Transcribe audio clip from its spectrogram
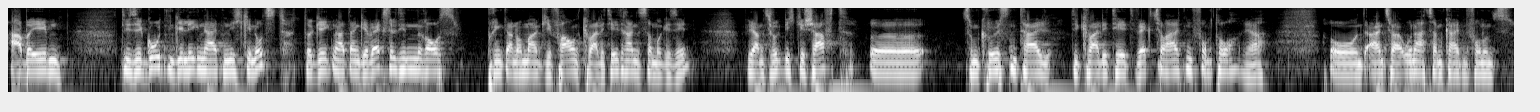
Aber eben diese guten Gelegenheiten nicht genutzt. Der Gegner hat dann gewechselt hinten raus, bringt dann nochmal Gefahr und Qualität rein, das haben wir gesehen. Wir haben es wirklich geschafft, äh, zum größten Teil die Qualität wegzuhalten vom Tor. Ja. Und ein, zwei Unachtsamkeiten von uns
